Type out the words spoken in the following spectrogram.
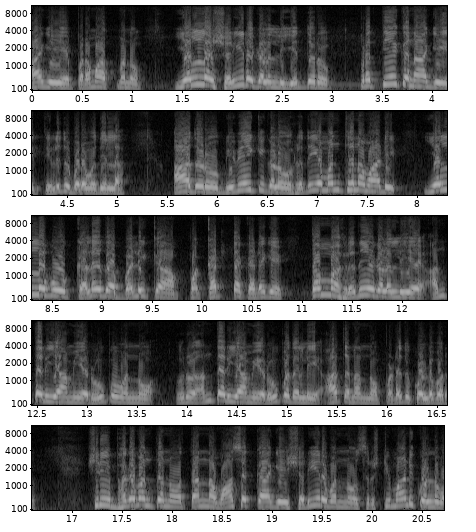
ಹಾಗೆಯೇ ಪರಮಾತ್ಮನು ಎಲ್ಲ ಶರೀರಗಳಲ್ಲಿ ಇದ್ದರೂ ಪ್ರತ್ಯೇಕನಾಗಿ ತಿಳಿದು ಬರುವುದಿಲ್ಲ. ಆದರೂ ವಿವೇಕಿಗಳು ಹೃದಯ ಮಂಥನ ಮಾಡಿ ಎಲ್ಲವೂ ಕಳೆದ ಬಳಿಕ ಪ ಕಟ್ಟ ಕಡೆಗೆ ತಮ್ಮ ಹೃದಯಗಳಲ್ಲಿಯೇ ಅಂತರ್ಯಾಮಿಯ ರೂಪವನ್ನು ಅಂತರ್ಯಾಮಿಯ ರೂಪದಲ್ಲಿ ಆತನನ್ನು ಪಡೆದುಕೊಳ್ಳುವರು. ಶ್ರೀ ಭಗವಂತನು ತನ್ನ ವಾಸಕ್ಕಾಗಿ ಶರೀರವನ್ನು ಸೃಷ್ಟಿ ಮಾಡಿಕೊಳ್ಳುವ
